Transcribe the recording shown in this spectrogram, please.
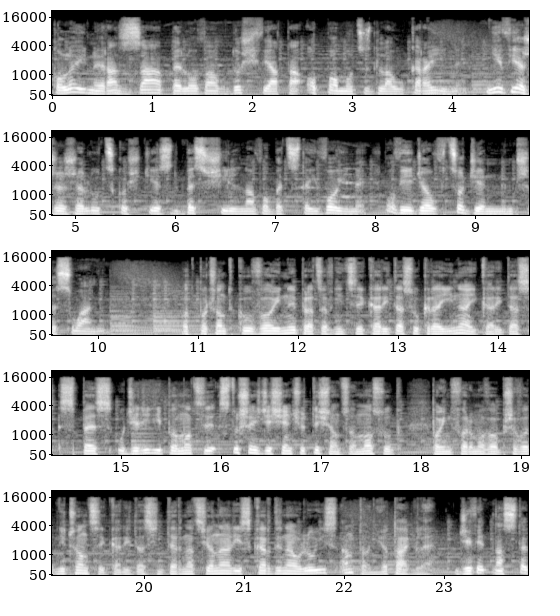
kolejny raz zaapelował do świata o pomoc dla Ukrainy. Nie wierzę, że ludzkość jest bezsilna wobec tej wojny, powiedział w codziennym przesłaniu. Od początku wojny pracownicy Caritas Ukraina i Caritas Spes udzielili pomocy 160 tysiącom osób, poinformował przewodniczący Caritas Internationalis kardynał Luis Antonio Tagle. 19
